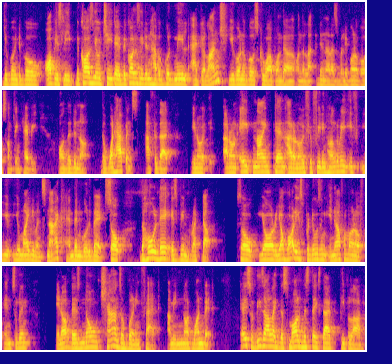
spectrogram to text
you're going to go obviously because you cheated because you didn't have a good meal at your lunch you're going to go screw up on the on the dinner as well. You're going to go something heavy on the dinner the what happens after that. You know around 8 9 10 i don't know if you're feeling hungry if you you might even snack and then go to bed. So the whole day is being wrecked up. So your your body is producing enough amount of insulin you know there's no chance of burning fat. I mean not one bit. Okay so these are like the small mistakes that people are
